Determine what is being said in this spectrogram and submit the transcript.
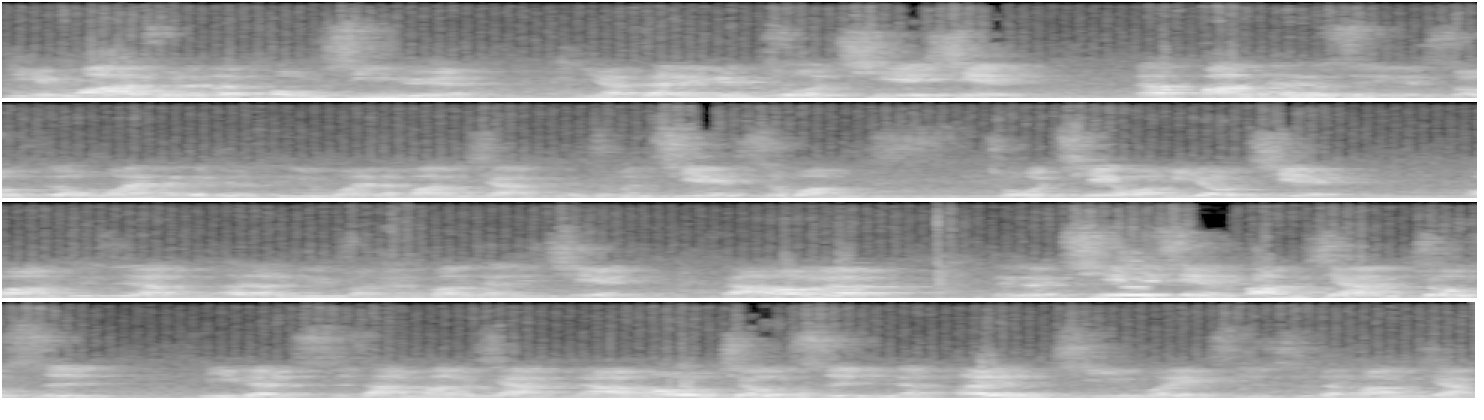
你画出那个同心圆，你要在那边做切线。那方向就是你的手指头弯，那个就是你弯的方向。就怎么切？是往左切，往右切，往就是要要让你转的方向去切。然后呢，那个切线方向就是你的磁场方向，然后就是你的 N 极会指示的方向。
